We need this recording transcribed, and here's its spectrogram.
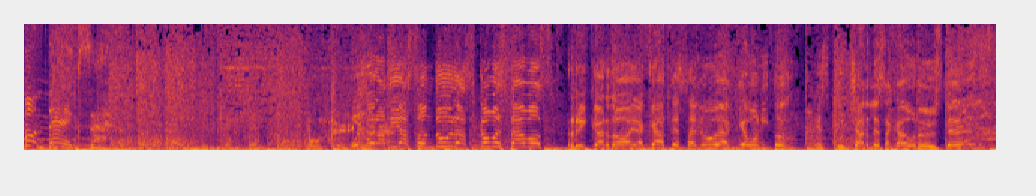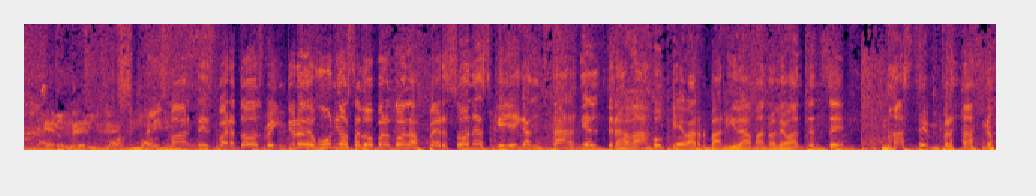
Ponte Exa. Muy buenos días, Honduras. ¿Cómo estamos? Ricardo Ay acá te saluda. Qué bonito escucharles a cada uno de ustedes. Feliz martes para todos, 21 de junio. Saludos para todas las personas que llegan tarde al trabajo. Qué barbaridad, mano. Levántense más temprano.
